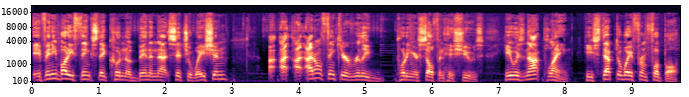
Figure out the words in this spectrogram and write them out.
if anybody thinks they couldn't have been in that situation, I, I, I don't think you're really putting yourself in his shoes. He was not playing. He stepped away from football.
